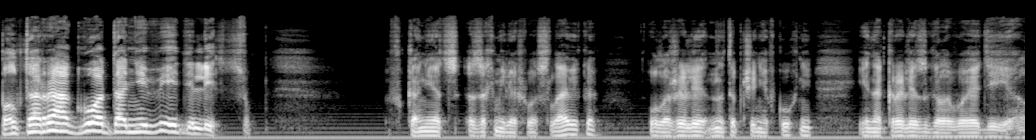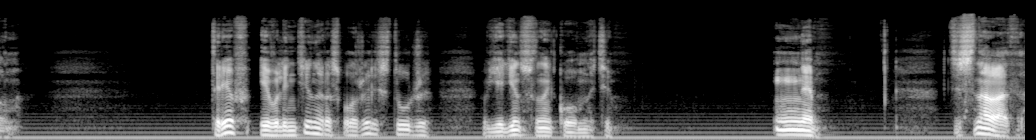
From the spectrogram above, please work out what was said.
полтора года не виделись». В конец захмелевшего Славика уложили на топчине в кухне и накрыли с головой одеялом. Треф и Валентина расположились тут же, в единственной комнате. Не, тесновато.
